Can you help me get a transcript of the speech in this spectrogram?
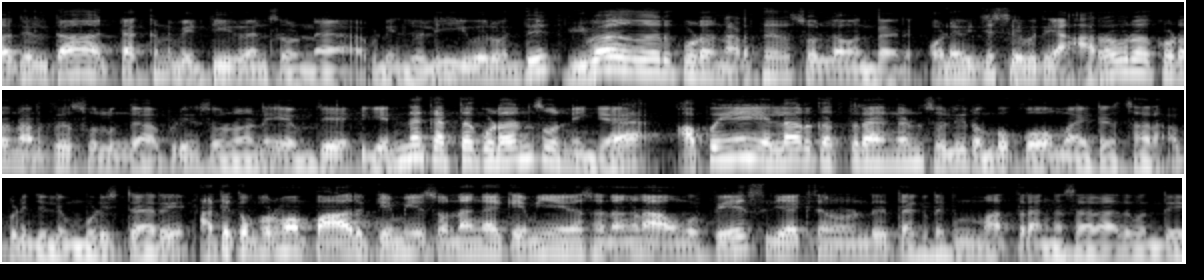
பதில் தான் டக்குன்னு வெட்டிடுவேன்னு சொன்னேன் அப்படின்னு சொல்லி இவர் வந்து திவாகர் கூட நடந்ததை சொல்ல வந்தார். உடனே விஜய் சேதுபதி அரோரா கூட நடத்த சொல்லுங்க அப்படின்னு சொன்னோடனே எப்ஜே என்ன கத்தக்கூடாதுன்னு சொன்னீங்க. அப்போ ஏன் எல்லாரும் கத்துறாங்கன்னு சொல்லி ரொம்ப கோவமாயிட்டேன் சார் அப்படின்னு சொல்லி முடிச்சிட்டாரு. அதுக்கப்புறமா பாரு கெமியை சொன்னாங்க. கெமியை என்ன சொன்னாங்கன்னா அவங்க ஃபேஸ் ரியாக்ஷன் வந்து டக்கு டக்குன்னு மாத்துறாங்க சார். அது வந்து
